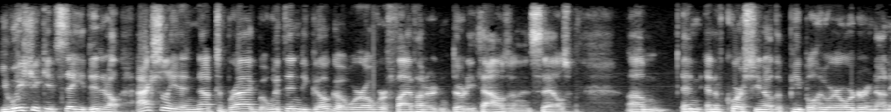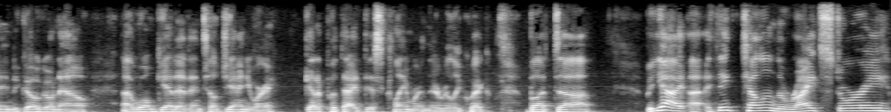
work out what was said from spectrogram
you wish you could say you did it all. Actually, and not to brag, but with Indiegogo, we're over 530,000 in sales. Um, and, and of course, you know, the people who are ordering on Indiegogo now uh, won't get it until January. Got to put that disclaimer in there really quick. But, uh, but yeah, I, I think telling the right story.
